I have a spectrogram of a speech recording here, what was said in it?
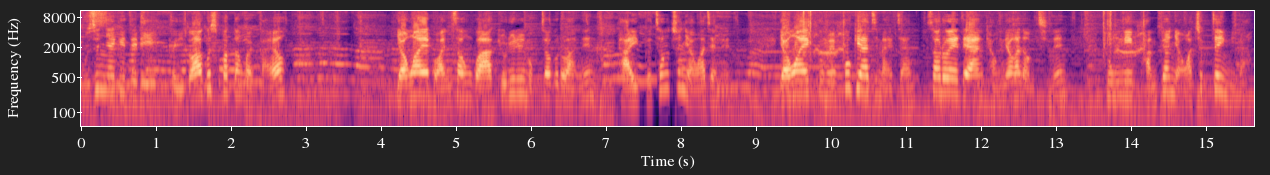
무슨 얘기들이 그리도 하고 싶었던 걸까요? 영화의 완성과 교류를 목적으로 하는 다이프 청춘 영화제는 영화의 꿈을 포기하지 말잔 서로에 대한 격려가 넘치는 독립 단편 영화 축제입니다.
